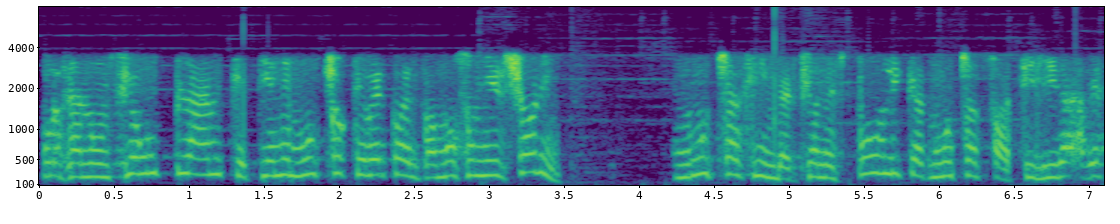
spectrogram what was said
pues anunció un plan que tiene mucho que ver con el famoso nearshoring, muchas inversiones públicas, muchas facilidades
